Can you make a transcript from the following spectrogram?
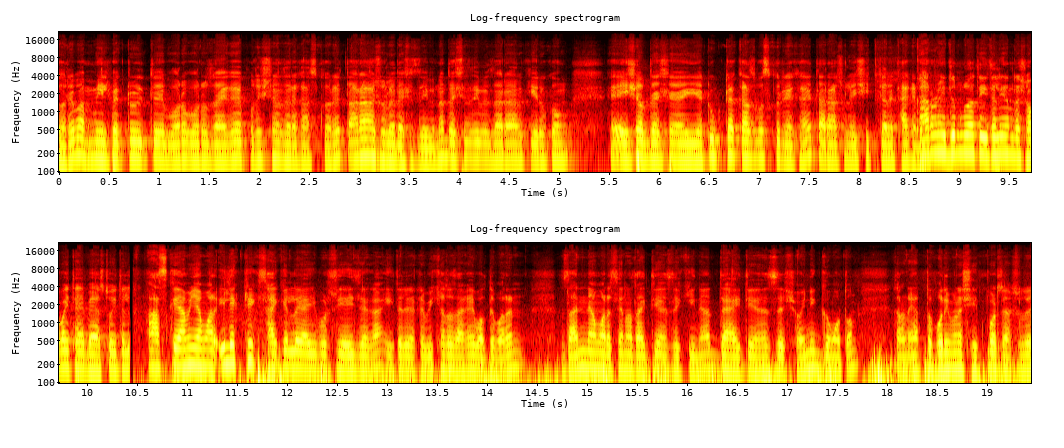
করে বা মিল ফ্যাক্টরিতে বড় বড় জায়গায় প্রতিষ্ঠানে যারা কাজ করে, তারা আসলে দেশে যাবে না। দেশে যাবে যারা আর কি এরকম এইসব দেশে ইয়ে টুকটাক কাজবাজ করে খায়, তারা আসলে শীতকালে থাকে কারণ এই দিনগুলোতে ইতালিয়ানরা সবাই থাকে ব্যস্ত। ইতালি আজকে আমি আমার ইলেকট্রিক সাইকেলে আই পড়ছি এই জায়গা। ইতালির একটা বিখ্যাত জায়গায় বলতে পারেন। জানি না আমার চেনা যাইতে আছে কি না দেখাইতে আছে সৈনিক মতন। কারণ এত পরিমাণে শীত পড়ছে, আসলে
